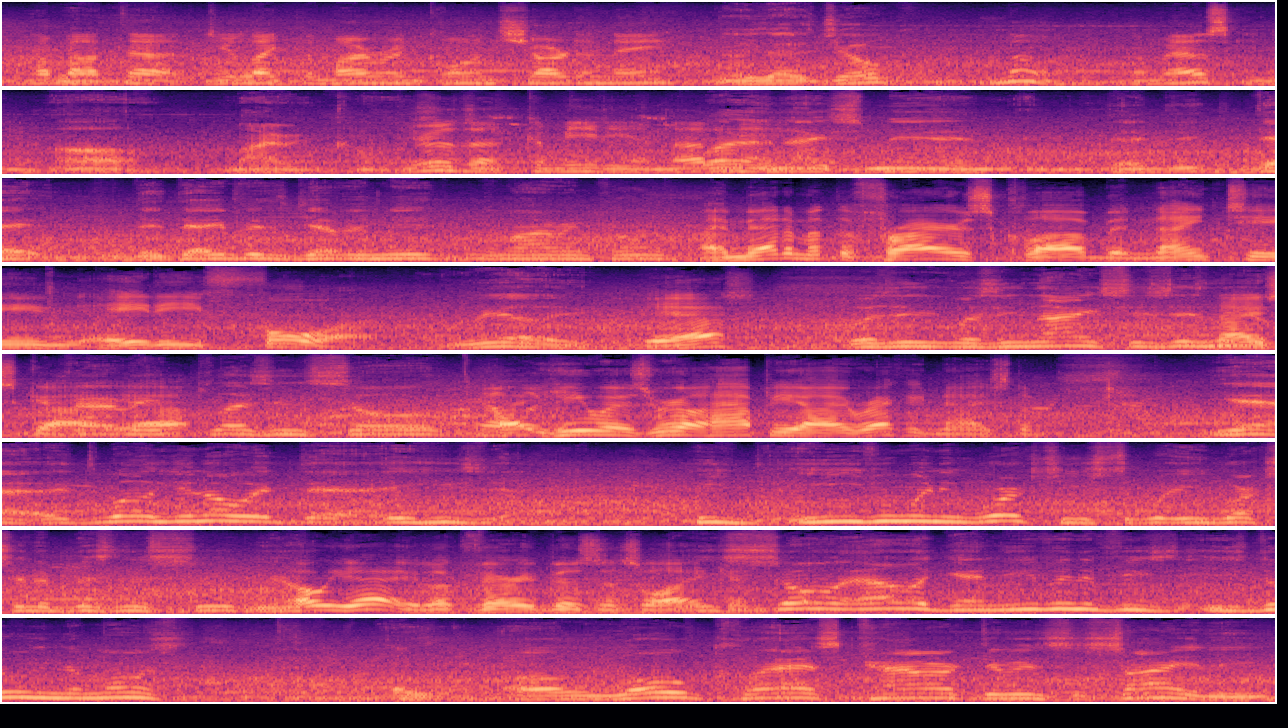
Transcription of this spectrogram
How about that? Do you like the Myron Cohen Chardonnay? No, is that a joke? No, I'm asking you. Oh, Myron Cohen. You're the comedian, not What me. a nice man. Did, did, did David, did you ever meet Myron Cohen? I met him at the Friars Club in 1984. Really? Yes? Was he was he nice? Is he Nice a guy, Very yeah. pleasant soul. Uh, he was real happy I recognized him. Yeah. It, well, you know, it, uh, he's he, he even when he works, he used to he works in a business suit. You know. Oh, yeah, he looked very businesslike. He's And, so elegant, even if he's he's doing the most a, a low class character in society,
